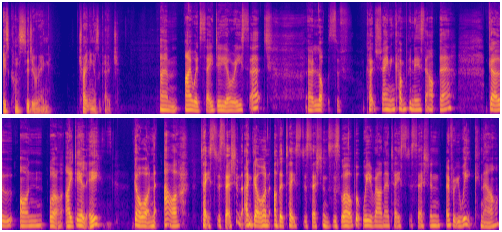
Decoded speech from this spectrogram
is considering training as a coach? Um, I would say do your research. There are lots of coach training companies out there. Go on, well, ideally, go on our taster session and go on other taster sessions as well. But we run a taster session every week now.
